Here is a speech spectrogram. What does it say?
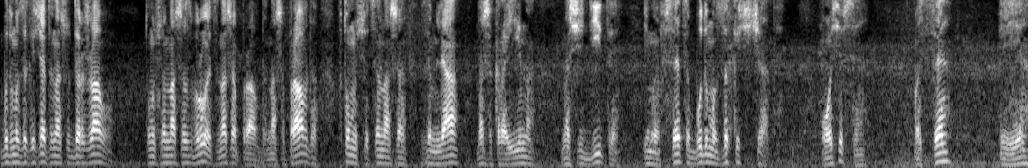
будемо захищати нашу державу, тому що наша зброя це наша правда. Наша правда в тому, що це наша земля, наша країна, наші діти, і ми все це будемо захищати. Ось і все. Ось це і є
